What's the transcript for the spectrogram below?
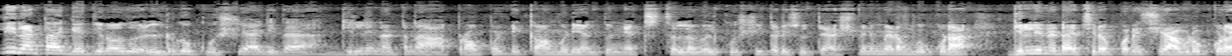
ಗಿಲ್ಲಿ ನಟ ಗೆದ್ದಿರೋದು ಎಲ್ರಿಗೂ ಖುಷಿಯಾಗಿದೆ. ಗಿಲ್ಲಿ ನಟನ ಪ್ರಾಪರ್ಟಿ ಕಾಮಿಡಿ ಅಂತೂ ನೆಕ್ಸ್ಟ್ ಲೆವೆಲ್ ಖುಷಿ ತರಿಸುತ್ತೆ. ಅಶ್ವಿನಿ ಮೇಡಮ್ಗೂ ಕೂಡ ಗಿಲ್ಲಿ ನಟ ಚಿರಪರಿಚಯ ಅವರು ಕೂಡ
